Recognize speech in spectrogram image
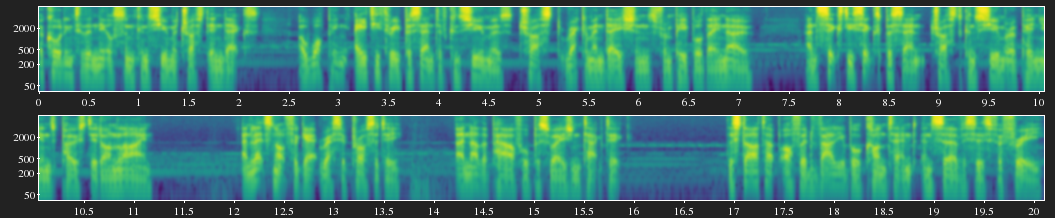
According to the Nielsen Consumer Trust Index, a whopping 83% of consumers trust recommendations from people they know, and 66% trust consumer opinions posted online. And let's not forget reciprocity, another powerful persuasion tactic. The startup offered valuable content and services for free,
